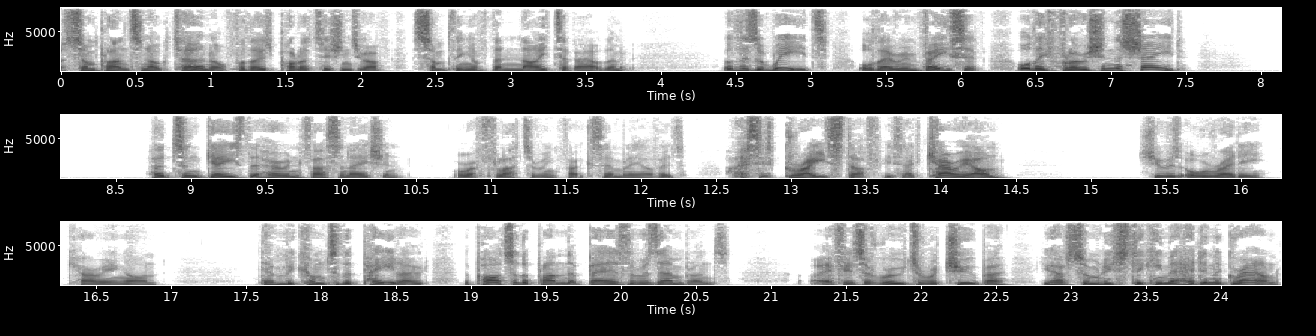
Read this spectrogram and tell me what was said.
Some plants are nocturnal for those politicians who have something of the night about them. Others are weeds, or they're invasive, or they flourish in the shade. Hudson gazed at her in fascination, or a flattering facsimile of it. Oh, this is great stuff, he said. Carry on. She was already carrying on. Then we come to the payload, the part of the plant that bears the resemblance. If it's a root or a tuber, you have someone who's sticking their head in the ground,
